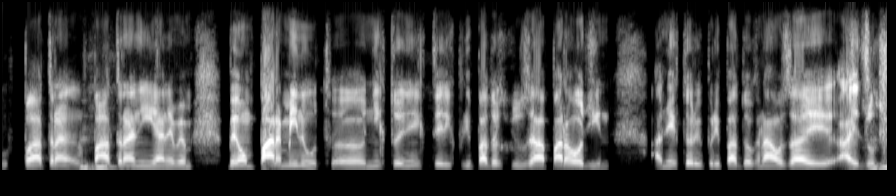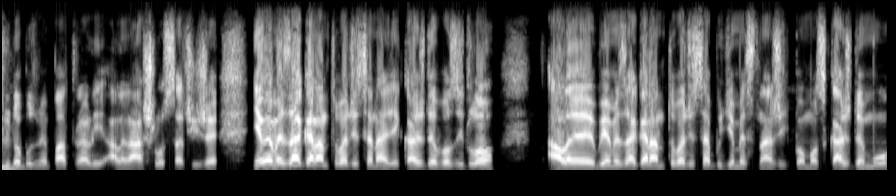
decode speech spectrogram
v pátra, v mhm. pátraní, ja neviem, behom pár minút, v e, niektorých prípadoch za pár hodín a v niektorých prípadoch naozaj aj dlhšiu mm-hmm. dobu sme patrali, ale našlo sa. Čiže nevieme zagarantovať, že sa nájde každé vozidlo, ale vieme zagarantovať, že sa budeme snažiť pomôcť každému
